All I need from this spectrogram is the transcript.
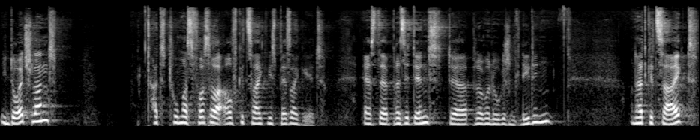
In Deutschland hat Thomas Vossauer aufgezeigt, wie es besser geht. Er ist der Präsident der pneumologischen Kliniken und hat gezeigt,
